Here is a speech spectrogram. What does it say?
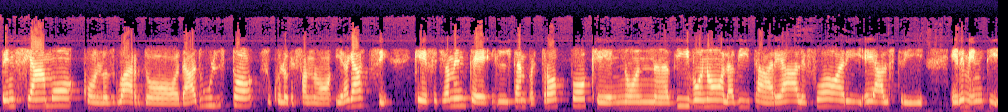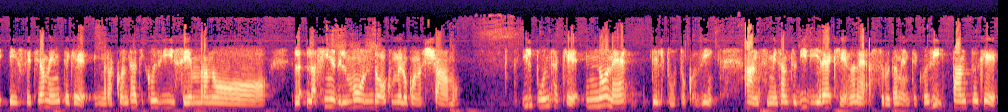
Pensiamo con lo sguardo da adulto su quello che fanno i ragazzi, che effettivamente il tempo è troppo, che non vivono la vita reale fuori e altri elementi effettivamente che raccontati così sembrano la fine del mondo come lo conosciamo. Il punto è che non è del tutto così, anzi mi sento di dire che non è assolutamente così, tanto che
